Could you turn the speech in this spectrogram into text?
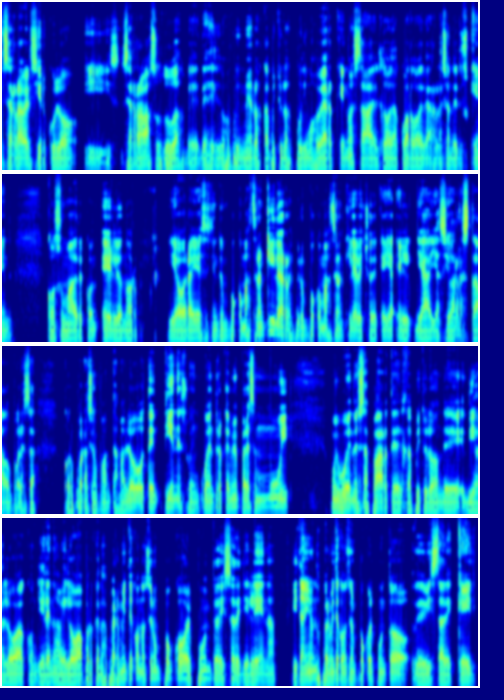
cerraba el círculo y cerraba sus dudas. Desde los primeros capítulos pudimos ver que no estaba del todo de acuerdo de la relación de Duskend con su madre, con Eleanor. Y ahora ella se siente un poco más tranquila, respira un poco más tranquila el hecho de que él ya haya sido arrestado por esa corporación fantasma. Luego tiene su encuentro, que a mí me parece muy, muy bueno esa parte del capítulo donde dialoga con Yelena Belova porque nos permite conocer un poco el punto de vista de Yelena y también nos permite conocer un poco el punto de vista de Kate,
